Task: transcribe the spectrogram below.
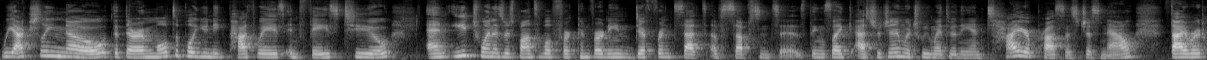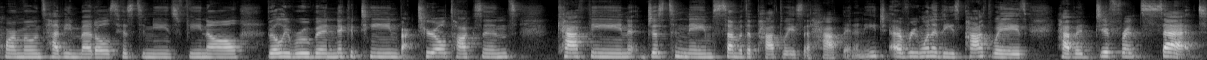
we actually know that there are multiple unique pathways in phase two, and each one is responsible for converting different sets of substances. Things like estrogen, which we went through the entire process just now, thyroid hormones, heavy metals, histamines, phenol, bilirubin, nicotine, bacterial toxins caffeine, just to name some of the pathways that happen. And each every one of these pathways have a different set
